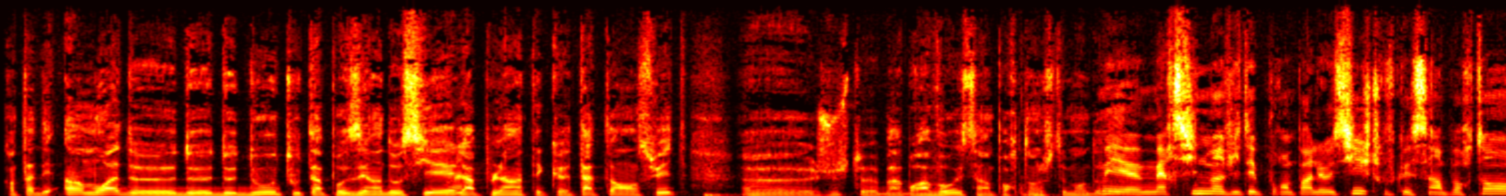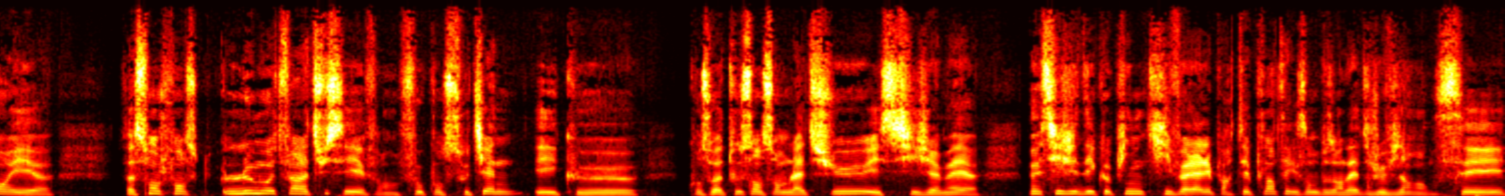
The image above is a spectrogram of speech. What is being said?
Quand tu as des un mois de, de, de doute où tu as posé un dossier, Ouais. la plainte et que tu attends ensuite, euh, juste bah, bravo et c'est important justement de. Mais euh, merci de m'inviter pour en parler aussi. Je trouve que c'est important. Et euh, de toute façon, je pense que le mot de fin là-dessus, c'est enfin, faut qu'on se soutienne et que qu'on soit tous ensemble là-dessus. Et si jamais, euh, même si j'ai des copines qui veulent aller porter plainte et qu'ils ont besoin d'aide, je viens. C'est,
